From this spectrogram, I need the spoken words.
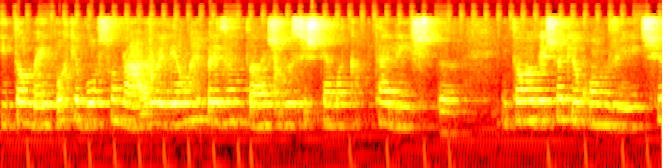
E também porque Bolsonaro ele é um representante do sistema capitalista então eu deixo aqui o convite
